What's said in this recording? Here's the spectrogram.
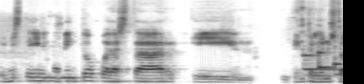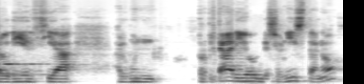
en este momento pueda estar eh, dentro de nuestra audiencia algún propietario, inversionista, ¿no?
